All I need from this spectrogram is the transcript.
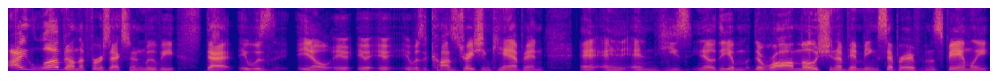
I loved on the first X Men movie that it was, you know, it, it, it was a concentration camp, and and and and he's, you know, the the raw emotion of him being separated from his family,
